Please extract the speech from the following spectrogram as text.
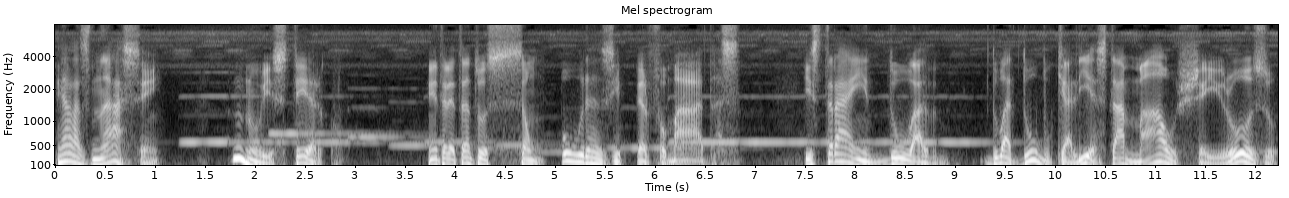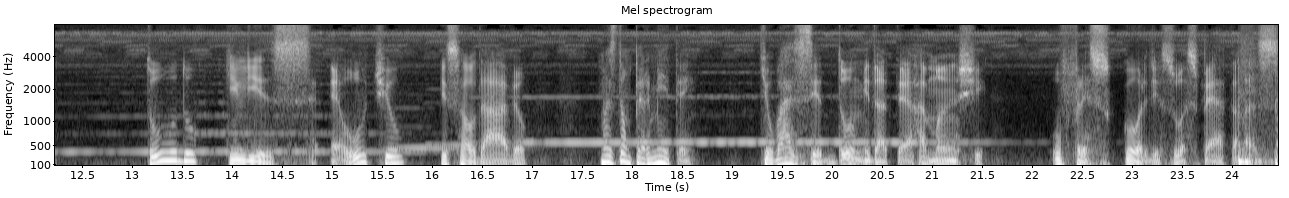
Elas nascem no esterco. Entretanto, são puras e perfumadas. Extraem do, do adubo que ali está mal cheiroso tudo que lhes é útil e saudável, mas não permitem que o azedume da terra manche o frescor de suas pétalas.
